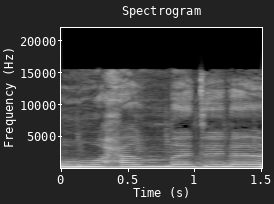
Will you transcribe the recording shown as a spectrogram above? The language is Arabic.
محمد نبي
